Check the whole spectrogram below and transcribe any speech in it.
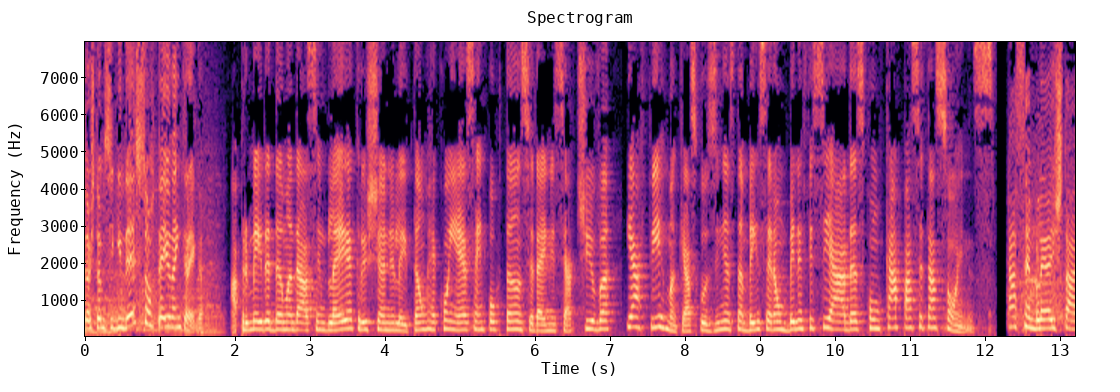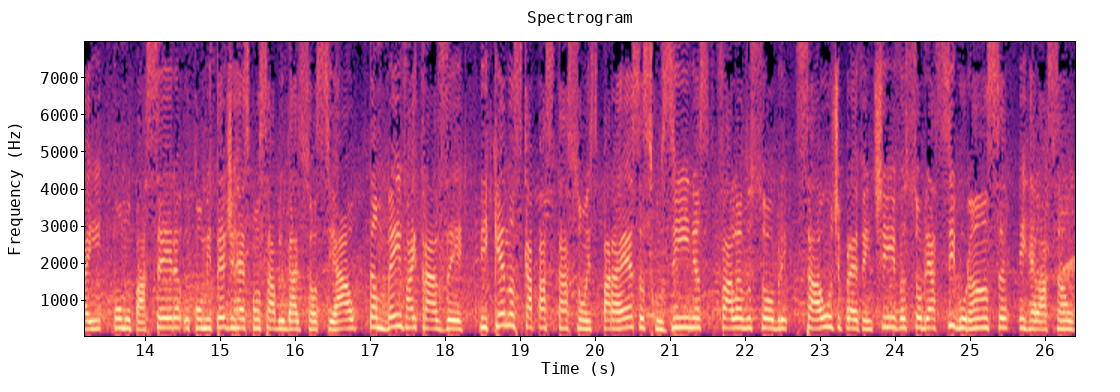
nós estamos seguindo esse sorteio da entrega. A primeira-dama da Assembleia, Cristiane Leitão, reconhece a importância da iniciativa e afirma que as cozinhas também serão beneficiadas com capacitações. A Assembleia está aí como parceira, o Comitê de Responsabilidade Social também vai trazer pequenas capacitações para essas cozinhas, falando sobre saúde preventiva, sobre a segurança em relação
